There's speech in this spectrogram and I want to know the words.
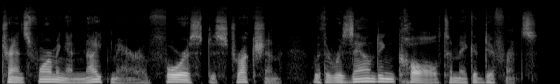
transforming a nightmare of forest destruction with a resounding call to make a difference.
